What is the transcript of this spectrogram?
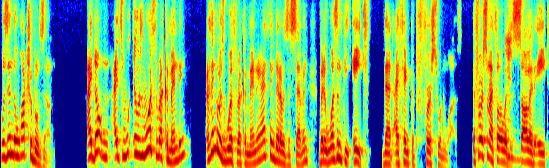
was in the watchable zone. I don't. It's, it was worth recommending. I think it was worth recommending. I think that it was a seven, but it wasn't the eight that I think the first one was. The first one I thought was mm. a solid eight.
